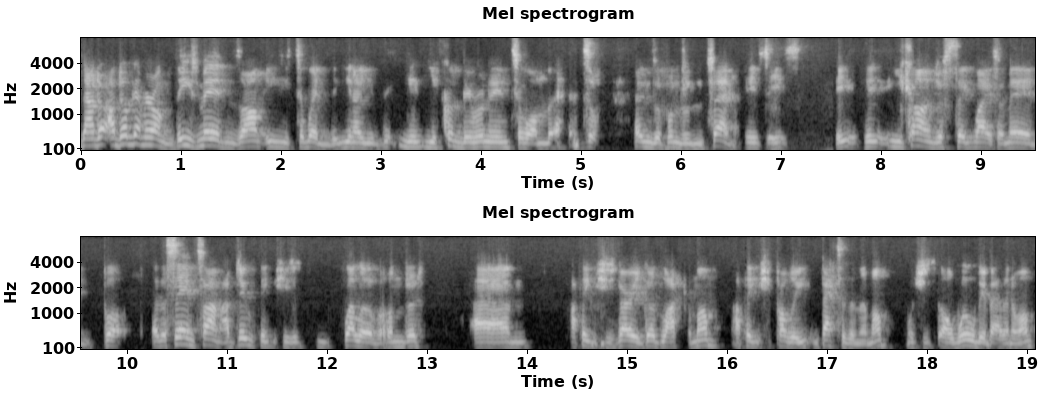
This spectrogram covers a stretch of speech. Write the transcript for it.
now. Don't, don't get me wrong; these maidens aren't easy to win. You know, you you, you could be running into one that ends up ends up 110. It's it's it, it, you can't just think well it's a maiden, but at the same time, I do think she's well over 100. Um, I think she's very good, like her mum. I think she's probably better than her mum, which is or will be better than her mum.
